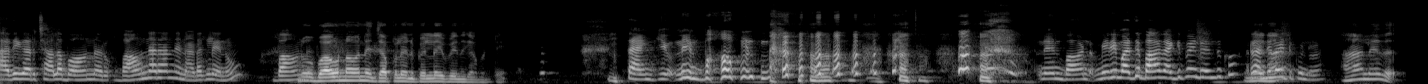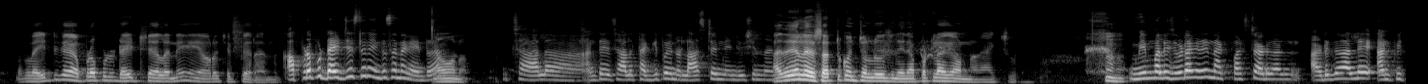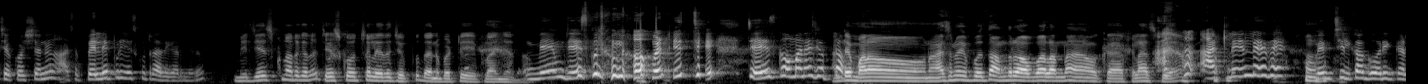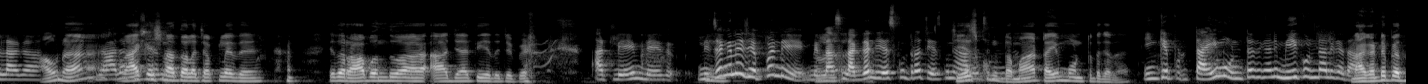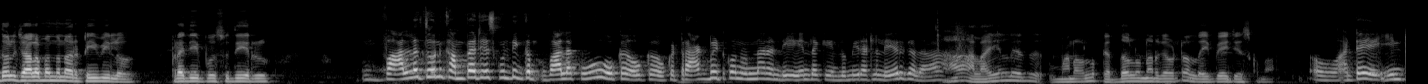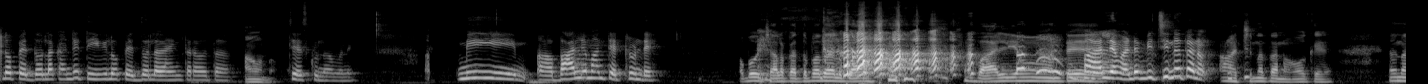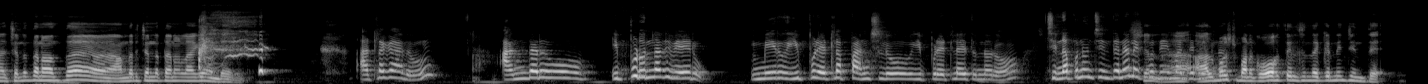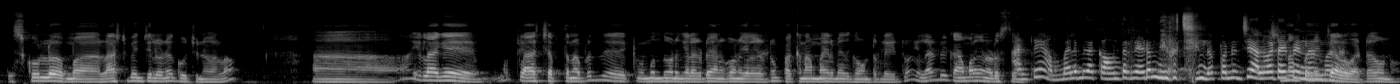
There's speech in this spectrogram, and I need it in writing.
ఆది గారు చాలా బాగున్నారు. బాగున్నారా అని నేను అడగలేను. బాగున్నా నువ్వు బాగున్నావని నేను చెప్పలేను. పెళ్ళి అయిపోయింది కాబట్టి. థ్యాంక్ యూ నేను బాగున్నా. నేను బాగున్నా. మీరు ఈ మధ్య బాగా తగ్గిపోయినారు ఎందుకు? రంది పెట్టుకున్నారా? ఆ, లేదు. లైట్గా అప్పుడప్పుడు డైట్ చేయాలని ఎవరో చెప్పారు అందుకు. అప్పుడప్పుడు డైట్ చేస్తేనే ఎంత సన్నగా అయినరా? అవును. చాలా అంటే చాలా తగ్గిపోయినారు. లాస్ట్ టైం నేను చూసిందని అదే లేదు. షర్ట్ కొంచెం లూజ్. నేను ఎప్పటిలాగే ఉన్నాను యాక్చువల్ మిమ్మల్ని చూడగానే నాకు ఫస్ట్ అడగాలి అడగాలే అనిపించే క్వశ్చన్ అసలు పెళ్ళి ఎప్పుడు చేసుకుంటారు అది గారు మీరు? మీరు చేసుకున్నారు కదా చేసుకోవచ్చా లేదో చెప్పు దాన్ని బట్టి ప్లాన్ చేద్దాం. మేము చేసుకున్నాం కాబట్టి చేసుకోమనే చెప్తాం. అంటే మనం నాశనం అయిపోతే అందరూ అవ్వాలన్న ఒక ఫిలాసఫీ అట్లేం లేదే. మేము చిల్కా గోరింకల్లాగా. అవునా? రాకేష్ నాతో అలా చెప్పలేదే. ఏదో రాబందు ఆ జాతి ఏదో చెప్పాడు. అట్లేం లేదు. నిజంగానే చెప్పండి. మీరు అసలు లగ్గం చేసుకుంటారా చేసుకునే చేసుకుంటామా? టైం ఉంటుంది కదా. ఇంకెప్పుడు టైం ఉంటది కానీ మీకు ఉండాలి కదా. నాకంటే పెద్దోళ్ళు చాలా మంది ఉన్నారు టీవీలో. ప్రదీప్ సుధీర్. వాళ్ళతో కంపేర్ చేసుకుంటే ఇంకా వాళ్ళకు ఒక ఒక ఒక ట్రాక్ పెట్టుకొని ఉన్నారండి ఏండ్లకి ఏండ్లు. మీరు అట్లా లేరు కదా. అలా ఏం లేదు. మన వాళ్ళు పెద్దోళ్ళు ఉన్నారు కాబట్టి వాళ్ళు అయిపోయి చేసుకుందాం. ఓ అంటే ఇంట్లో పెద్దోళ్ళ కంటే టీవీలో పెద్దోళ్ళు అయిన తర్వాత అవును. చేసుకుందామని. మీ బాల్యం అంతా ఎట్లుండే? అబ్బో చాలా పెద్ద పదాలు. బాల్యం అంటే బాల్యం అంటే మీ చిన్నతనం. ఆ చిన్నతనం ఓకే. నా చిన్నతనం అంతా అందరి చిన్నతనం లాగే ఉండేది. అట్లా కాదు. అందరూ ఇప్పుడున్నది వేరు. మీరు ఇప్పుడు ఎట్లా పంచులు ఇప్పుడు ఎట్లా అవుతున్నారో చిన్నప్పటి నుంచి ఇంతేనా లేకపోతే ఆల్మోస్ట్ మనకు ఊహ తెలిసిన దగ్గర నుంచి ఇంతే. స్కూల్లో మా లాస్ట్ బెంచ్లోనే కూర్చునే వాళ్ళం ఇలాగే క్లాస్ చెప్తున్నప్పుడు ముందు గెలగటం వెనక గెలగటం పక్కన అమ్మాయిల మీద కౌంటర్లు వేయటం ఇలాంటివి కామన్గా నడుస్తాయి. అంటే అమ్మాయిల మీద కౌంటర్ వేయడం మీకు చిన్నప్పటి నుంచి అలవాటు చిన్నప్పటి అయిపోయింది నుంచి అలవాటు అవును.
